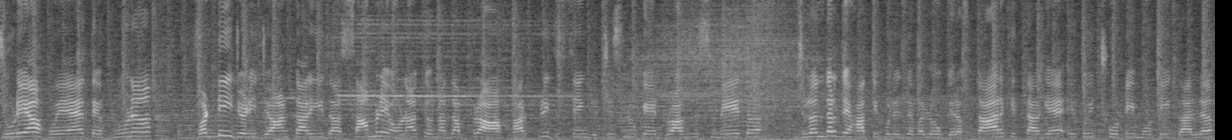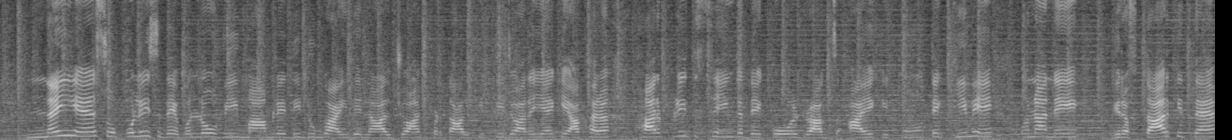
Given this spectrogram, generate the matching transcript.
ਜੁੜਿਆ ਹੋਇਆ ਹੈ ਤੇ ਹੁਣ ਵੱਡੀ ਜਿਹੜੀ ਜਾਣਕਾਰੀ ਦਾ ਸਾਹਮਣੇ ਆਉਣਾ ਕਿ ਉਹਨਾਂ ਦਾ ਭਰਾ ਹਰਪ੍ਰੀਤ ਸਿੰਘ, ਜਿਸ ਨੂੰ ਕਿ ਡਰੱਗਸ ਸਮੇਤ ਜਲੰਧਰ ਦੇਹਾਤੀ ਪੁਲਿਸ ਦੇ ਵੱਲੋਂ ਗ੍ਰਿਫਤਾਰ ਕੀਤਾ ਗਿਆ ਇਹ ਕੋਈ ਛੋਟੀ ਮੋਟੀ ਗੱਲ ਨਹੀਂ ਹੈ। ਸੋ ਪੁਲਿਸ ਦੇ ਵੱਲੋਂ ਵੀ ਮਾਮਲੇ ਦੀ ਡੂੰਘਾਈ ਦੇ ਨਾਲ ਜਾਂਚ ਪੜਤਾਲ ਕੀਤੀ ਜਾ ਰਹੀ ਹੈ ਕਿ ਆਖਰ ਹਰਪ੍ਰੀਤ ਸਿੰਘ ਦੇ ਕੋਲ ਡਰੱਗਸ ਆਏ ਕਿੱਥੋਂ ਤੇ ਕਿਵੇਂ ਉਹਨਾਂ ਨੇ ਗ੍ਰਿਫਤਾਰ ਕੀਤਾ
